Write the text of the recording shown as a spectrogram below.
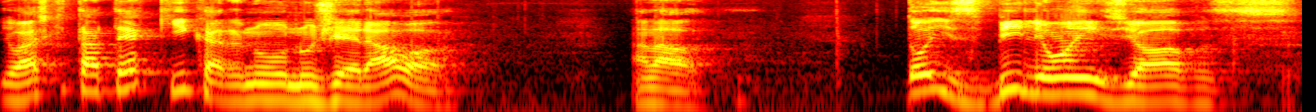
Eu acho que tá até aqui, cara, no, no geral, ó. Olha lá, ó. 2 bilhões de ovos.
